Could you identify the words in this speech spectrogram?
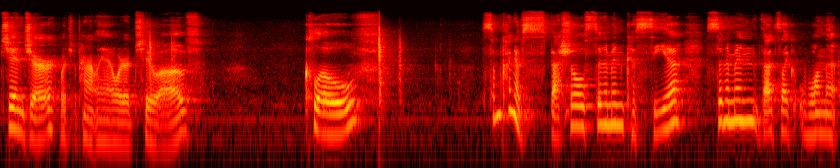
ginger, which apparently I ordered two of, clove, some kind of special cinnamon cassia cinnamon that's like one that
